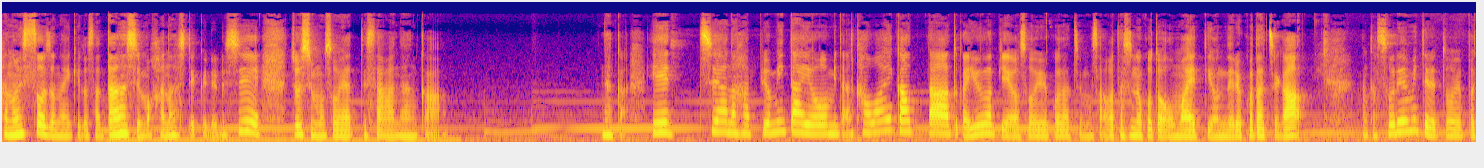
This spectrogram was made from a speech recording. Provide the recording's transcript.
楽しそうじゃないけどさ男子も話してくれるし女子もそうやってさなんかなんか「えー、チアの発表見たよ」みたいな「可愛かった」とか言うわけよそういう子たちもさ私のことは「お前」って呼んでる子たちがなんかそれを見てるとやっぱ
